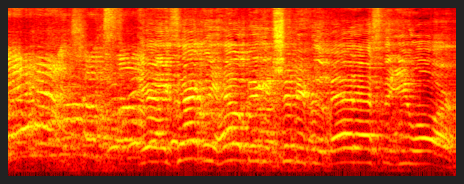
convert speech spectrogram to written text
Yeah, it's so exciting. Yeah, exactly how big it should be for the badass that you are.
